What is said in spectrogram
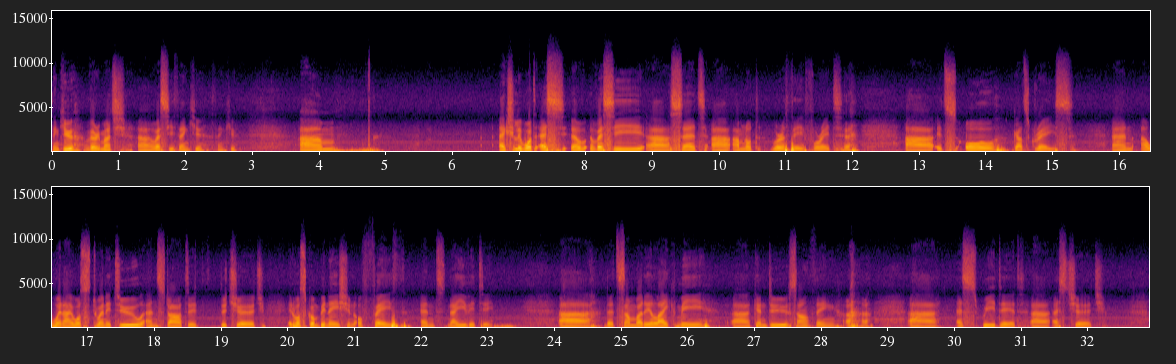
Thank you very much, uh, Wesley. Thank you. Thank you. Um, actually, what S, uh, Wesley uh, said, uh, I'm not worthy for it. uh, it's all God's grace. And uh, when I was 22 and started the church, it was combination of faith and naivety. That somebody like me can do something as we did uh, as church.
